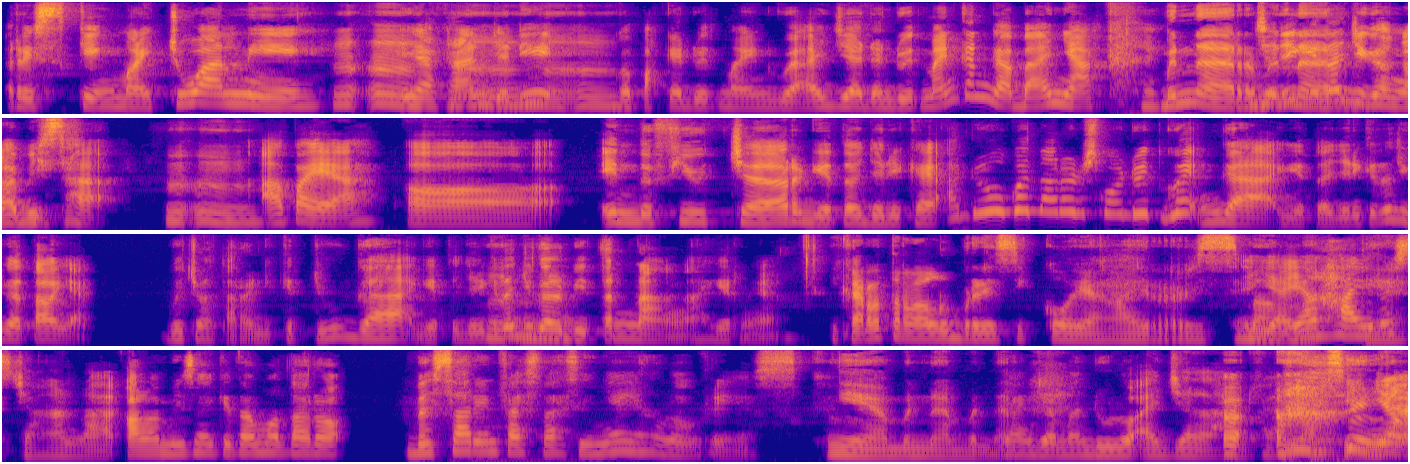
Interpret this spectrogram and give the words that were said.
risking my cuan nih Mm-mm, Iya kan? mm-mm, Jadi mm-mm. gue pakai duit main gue aja dan duit main kan nggak banyak. bener Jadi bener. kita juga nggak bisa Mm-mm. apa ya eh, in the future gitu. Jadi kayak aduh gue taruh semua duit gue enggak gitu. Jadi kita juga tahu ya gue cuma taruh dikit juga gitu jadi kita juga Mm-mm. lebih tenang akhirnya Karena terlalu beresiko ya high risk banget. iya yang high ya. risk jangan lah kalau misalnya kita mau taruh besar investasinya yang low risk Iya benar-benar. yang zaman dulu aja lah Eh, investasinya yang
